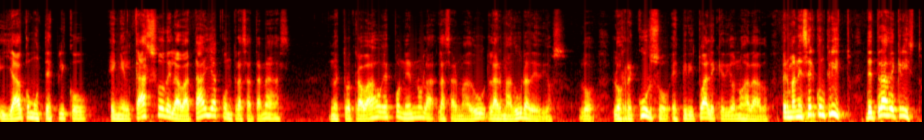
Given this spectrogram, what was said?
Y ya como usted explicó, en el caso de la batalla contra Satanás, nuestro trabajo es ponernos la, las la armadura de Dios, los recursos espirituales que Dios nos ha dado. Permanecer con Cristo, detrás de Cristo.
